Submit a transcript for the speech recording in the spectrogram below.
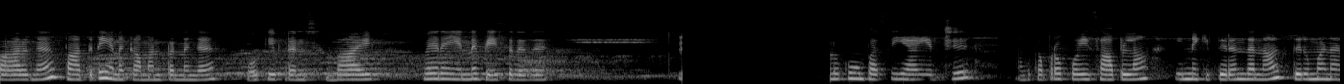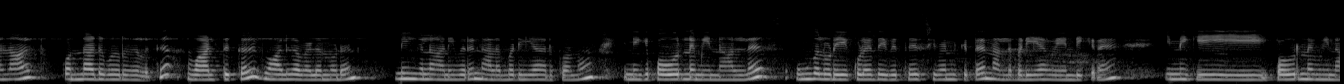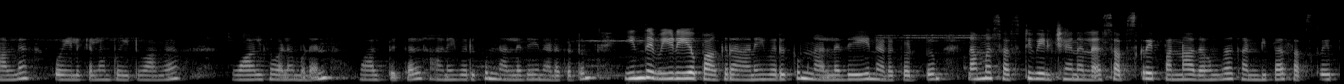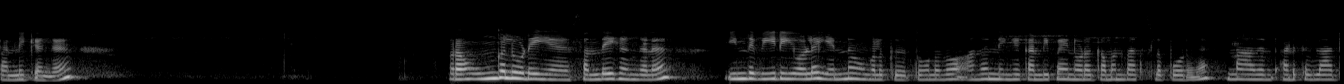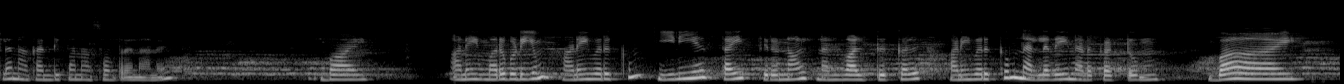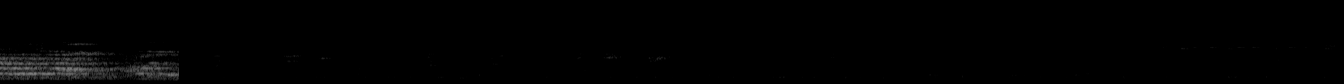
பாருங்கள் பார்த்துட்டு எனக்கு கமெண்ட் பண்ணுங்கள் ஓகே ஃப்ரெண்ட்ஸ் பாய் வேறு என்ன பேசுகிறது உங்களுக்கும் பசி ஆயிடுச்சு அதுக்கப்புறம் போய் சாப்பிட்லாம். இன்றைக்கி பிறந்த நாள் திருமண நாள். கொண்டாடுபவர்களுக்கு வாழ்த்துக்கள். வாழ்க வளமுடன். நீங்களும் அனைவரும் நல்லபடியாக இருக்கணும். இன்றைக்கி பௌர்ணமி நாளில் உங்களுடைய குலதெய்வத்தை சிவன்கிட்ட நல்லபடியாக வேண்டிக்கிறேன். இன்றைக்கி பௌர்ணமி நாளில் கோயிலுக்கெல்லாம் போயிட்டு வாங்க. வாழ்க வளமுடன். வாழ்த்துக்கள். அனைவருக்கும் நல்லதே நடக்கட்டும். இந்த வீடியோ பார்க்குற அனைவருக்கும் நல்லதே நடக்கட்டும். நம்ம சஷ்டிவேல் சேனலை சப்ஸ்கிரைப் பண்ணாதவங்க கண்டிப்பாக சப்ஸ்கிரைப் பண்ணிக்கோங்க. அப்புறம் உங்களுடைய சந்தேகங்களை இந்த வீடியோவில் என்ன உங்களுக்கு தோணுதோ அதை நீங்கள் கண்டிப்பாக என்னோடய கமெண்ட் பாக்ஸில் போடுங்க. நான் அதை அடுத்த விளாகில் நான் கண்டிப்பாக நான் சொல்கிறேன் நான். பாய் அனை மறுபடியும் அனைவருக்கும் இனிய தை திருநாள் நல்வாழ்த்துக்கள். அனைவருக்கும் நல்லதே நடக்கட்டும். பாய்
